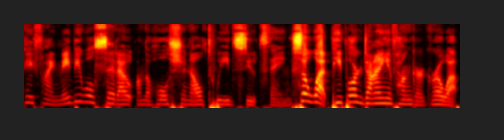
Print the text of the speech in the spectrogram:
Okay, fine. Maybe we'll sit out on the whole Chanel tweed suit thing. So what? People are dying of hunger. Grow up.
